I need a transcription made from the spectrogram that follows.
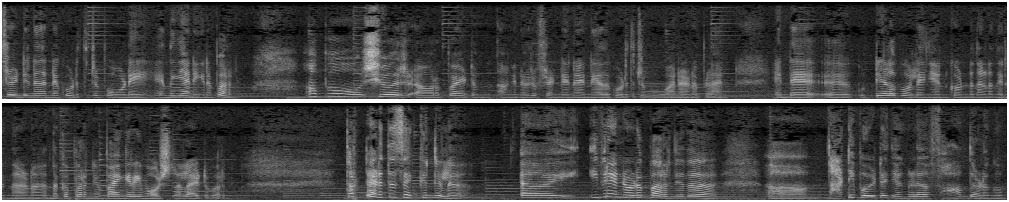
ഫ്രണ്ടിനെ തന്നെ കൊടുത്തിട്ട് പോണേ എന്ന് ഞാനിങ്ങനെ പറഞ്ഞു. അപ്പോൾ ഷുവർ ഉറപ്പായിട്ടും അങ്ങനെ ഒരു ഫ്രണ്ടിന് തന്നെ അത് കൊടുത്തിട്ട് പോകാനാണ് പ്ലാൻ എന്റെ കുട്ടികളെ പോലെ ഞാൻ കൊണ്ട് നടന്നിരുന്നതാണ് എന്നൊക്കെ പറഞ്ഞു ഭയങ്കര ഇമോഷണലായിട്ട് പറഞ്ഞു. തൊട്ടടുത്ത സെക്കൻഡിൽ ഇവരെന്നോട് പറഞ്ഞത് നാട്ടിൽ പോയിട്ട് ഞങ്ങൾ ഫാം തുടങ്ങും.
